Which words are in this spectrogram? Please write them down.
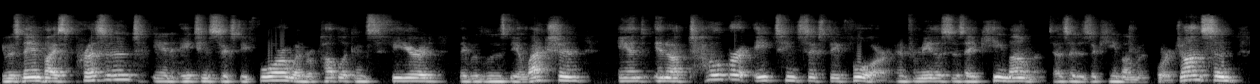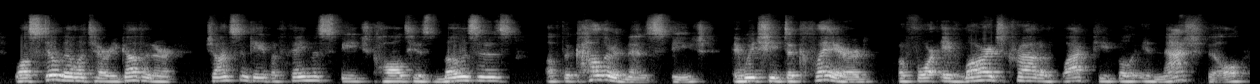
He was named vice president in 1864 when Republicans feared they would lose the election. And in October 1864, and for me, this is a key moment, as it is a key moment for Johnson, while still military governor, Johnson gave a famous speech called his Moses of the Colored Men speech, in which he declared before a large crowd of Black people in Nashville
